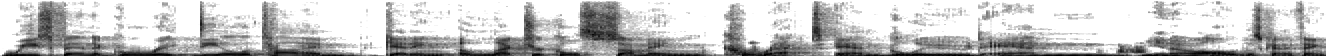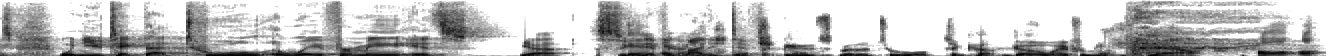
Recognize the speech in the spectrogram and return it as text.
we spend a great deal of time getting electrical summing correct and glued and you know all of those kind of things. When you take that tool away from me, it's yeah. Significantly and, and different choose for the tool to co- go away from me. Now all, all,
